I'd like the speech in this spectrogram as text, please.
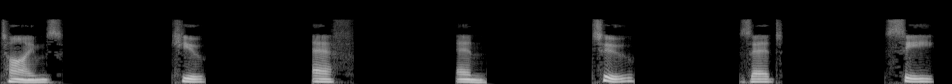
times q f n 2 z c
